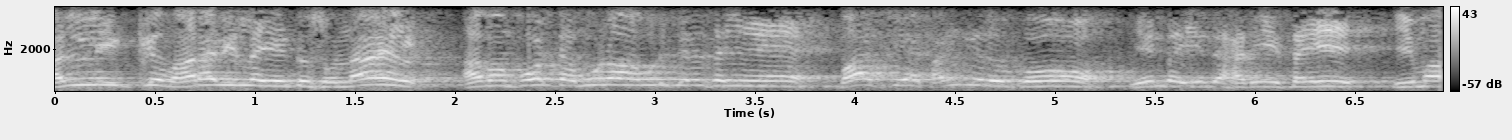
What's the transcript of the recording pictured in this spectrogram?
பள்ளிக்கு வரவில்லை என்று சொன்னால் அவன் போட்ட மூணாவது முடிச்சு செய்ய பாக்கிய தங்கியிருக்கும் என்ற இந்த ஹதீஸை இமா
